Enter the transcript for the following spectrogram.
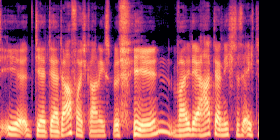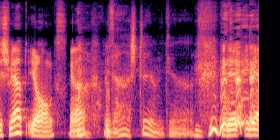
der, der darf euch gar nichts befehlen, weil der hat ja nicht das echte Schwert, ihr Honks. Ja? Und ich sage, ah, stimmt, ja. In der, in der,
